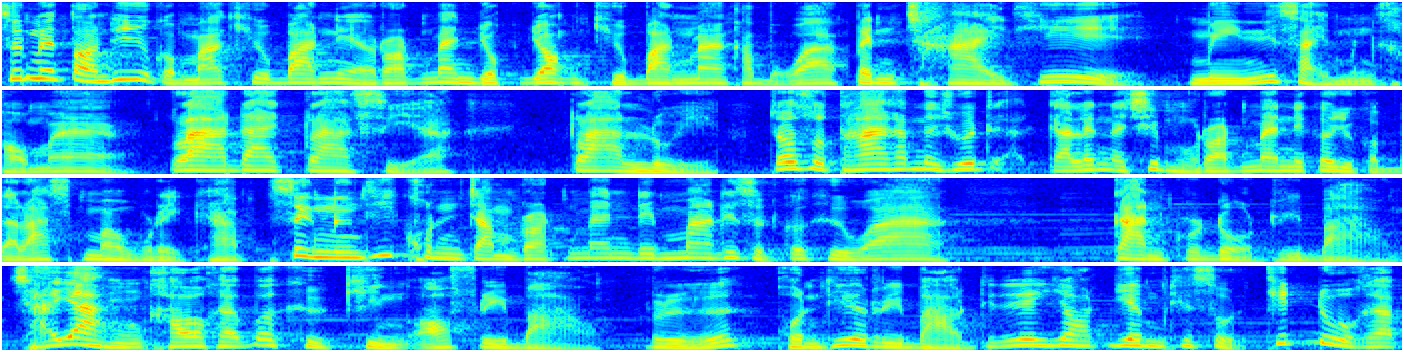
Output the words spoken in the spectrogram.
ซึ่งในตอนที่อยู่กับมาร์คคิวบันเนี่ยรอดแมนยกย่องคิวบันมากครับบอกว่าเป็นชายที่มีนิสัยเหมือนเขามาก กล้าได้กล้าเสียกล้าลุยจนสุดท้ายครับในชีวิตการเล่นอาชีพของรอดแมนนี่ก็อยู่กับดัลลัสแมฟเวอริกส์ครับสิ่งหนึ่งที่คนจำรอดแมนได้มากที่สุดก็คือว่า การกระโดดรีบาวด์ฉายาของเขาครับก็คือ King of Rebound หรือคนที่รีบาวด์ที่ได้ยอดเยี่ยมที่สุด คิดดูครับ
